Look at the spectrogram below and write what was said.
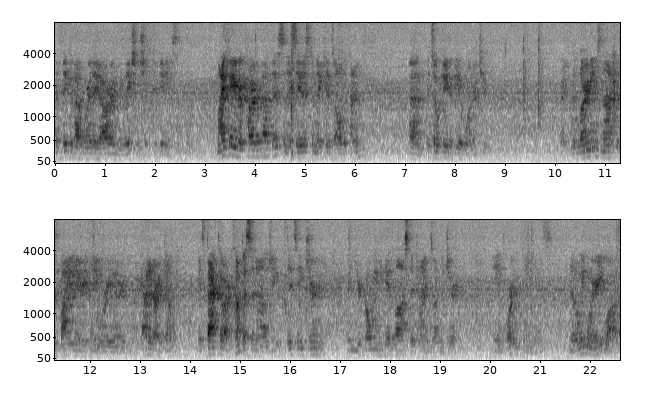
and think about where they are in relationship to getting something? My favorite part about this, and I say this to my kids all the time, um, it's okay to be a one or two. Right? The learning's not this binary thing where you know, I got it or I don't. It's back to our compass analogy. It's a journey, and you're going to get lost at times on the journey. The important thing is knowing where you are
